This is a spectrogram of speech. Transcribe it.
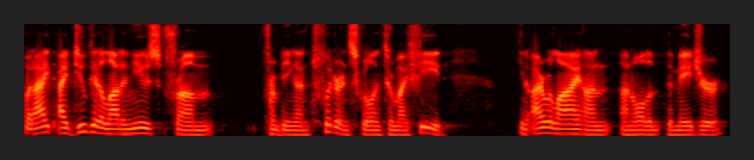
But I, I do get a lot of news from from being on Twitter and scrolling through my feed. You know, I rely on on all the, the major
